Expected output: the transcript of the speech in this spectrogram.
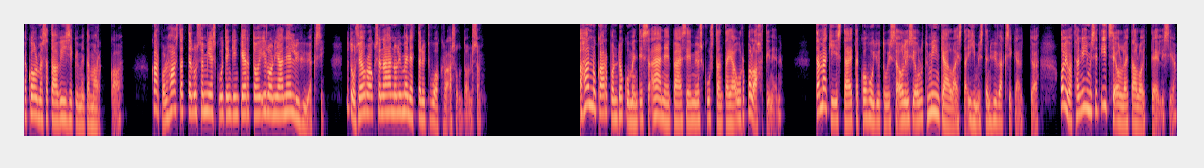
ja 350 markkaa. Karpon haastattelussa mies kuitenkin kertoi ilon jääneen lyhyeksi. Jutun seurauksena hän oli menettänyt vuokra-asuntonsa. Hannu Karpon dokumentissa ääneen pääsee myös kustantaja Urpo Lahtinen. Tämä kiistää, että kohujutuissa olisi ollut minkäänlaista ihmisten hyväksikäyttöä. Olivathan ihmiset itse olleet aloitteellisia.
